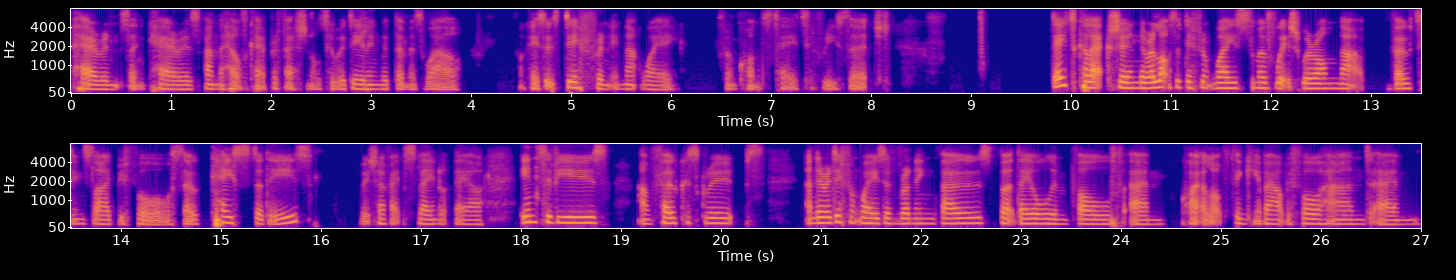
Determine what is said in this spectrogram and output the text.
parents and carers and the healthcare professionals who are dealing with them as well. Okay, so it's different in that way from quantitative research. Data collection, there are lots of different ways, some of which were on that voting slide before. So case studies, which I've explained what they are, interviews and focus groups. And there are different ways of running those, but they all involve um, quite a lot of thinking about beforehand, um,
